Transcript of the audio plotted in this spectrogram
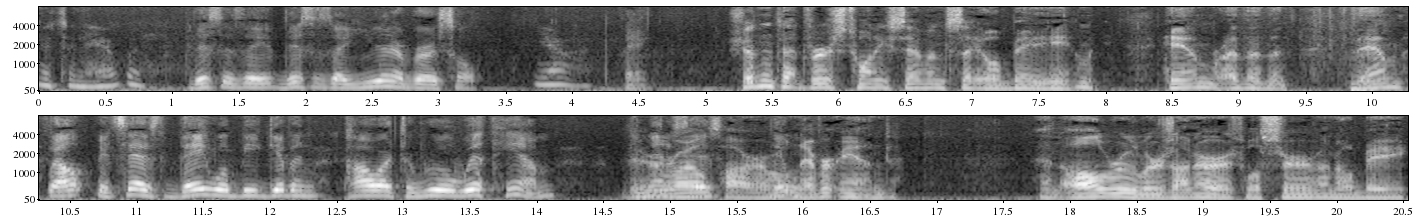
It's in heaven. This is a this is a universal Yeah. thing. Shouldn't that verse 27 say obey him, him rather than them? Well, it says they will be given power to rule with him. Their then royal says power will will- never end, and all rulers on earth will serve and obey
